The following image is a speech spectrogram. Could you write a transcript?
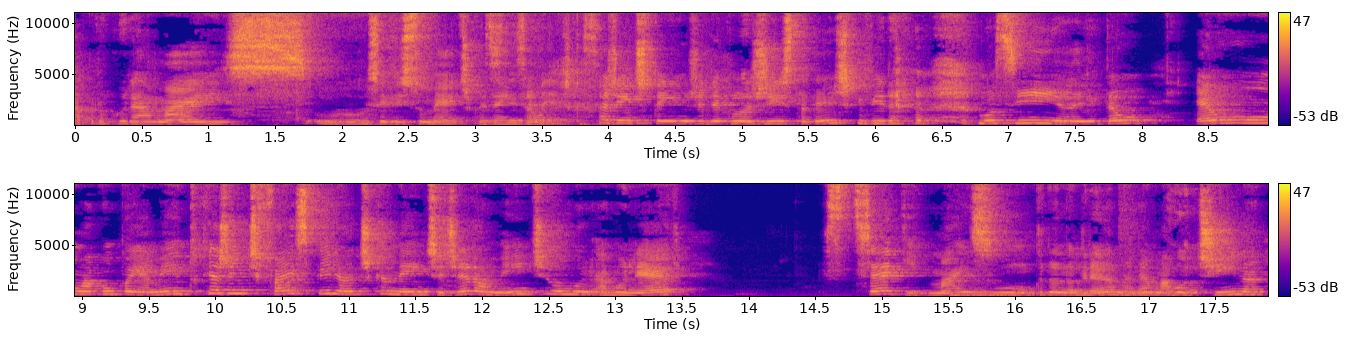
a procurar mais o serviço médico, né? Então, médico, a gente tem um ginecologista desde que vira mocinha, então é um acompanhamento que a gente faz periodicamente. Geralmente, a mulher segue mais uhum. um cronograma, né, uma rotina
